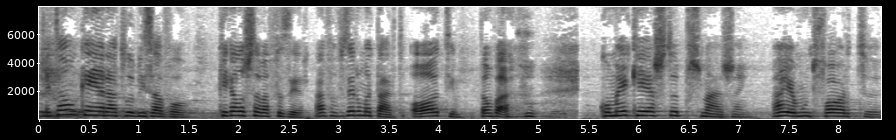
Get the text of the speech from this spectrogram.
Então, quem era a tua bisavó? O que é que ela estava a fazer? Ah, a fazer uma tarte. Ótimo, então vá. Como é que é esta personagem? Ah, é muito forte. Uh,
